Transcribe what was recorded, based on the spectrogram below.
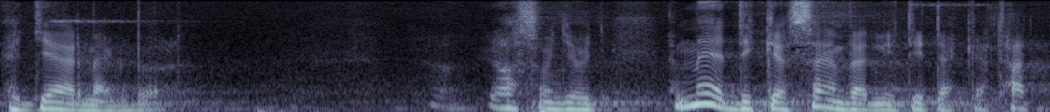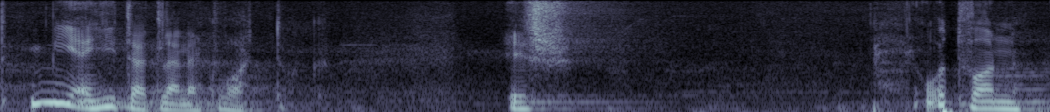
egy gyermekből. Azt mondja, hogy meddig kell szenvedni titeket? Hát milyen hitetlenek vagytok. És ott van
